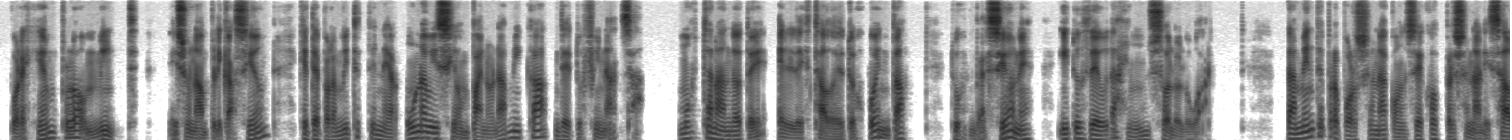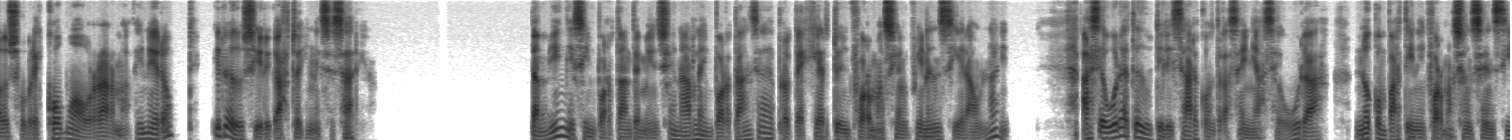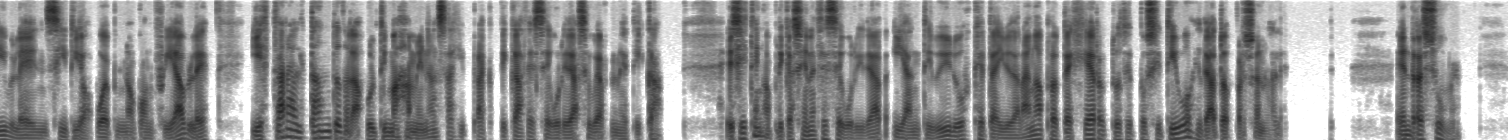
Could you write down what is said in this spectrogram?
Por ejemplo, Mint es una aplicación que te permite tener una visión panorámica de tus finanzas, mostrándote el estado de tus cuentas, tus inversiones y tus deudas en un solo lugar. También te proporciona consejos personalizados sobre cómo ahorrar más dinero y reducir gastos innecesarios. También es importante mencionar la importancia de proteger tu información financiera online. Asegúrate de utilizar contraseñas seguras, no compartir información sensible en sitios web no confiables y estar al tanto de las últimas amenazas y prácticas de seguridad cibernética. Existen aplicaciones de seguridad y antivirus que te ayudarán a proteger tus dispositivos y datos personales. En resumen,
